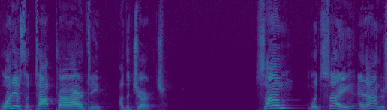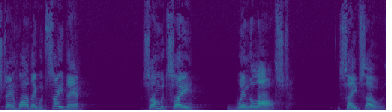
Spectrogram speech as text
What is the top priority of the church? Some would say, and I understand why they would say that, some would say, win the lost, save souls.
